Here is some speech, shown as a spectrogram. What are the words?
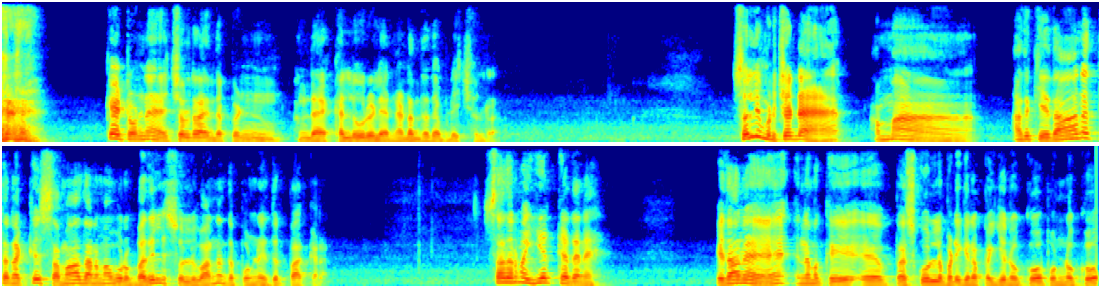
கேட்டோன்னே சொல்கிறா இந்த பெண் அந்த கல்லூரியில் நடந்தது அப்படியே சொல்கிறேன் சொல்லி முடிச்சோடனே அம்மா அதுக்கு ஏதான தனக்கு சமாதானமாக ஒரு பதில் சொல்லுவான்னு அந்த பொண்ணு எதிர்பார்க்குறேன் சாதாரணமாக இயற்கை தானே. ஏதான நமக்கு இப்போ ஸ்கூலில் படிக்கிற பையனுக்கோ பொண்ணுக்கோ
